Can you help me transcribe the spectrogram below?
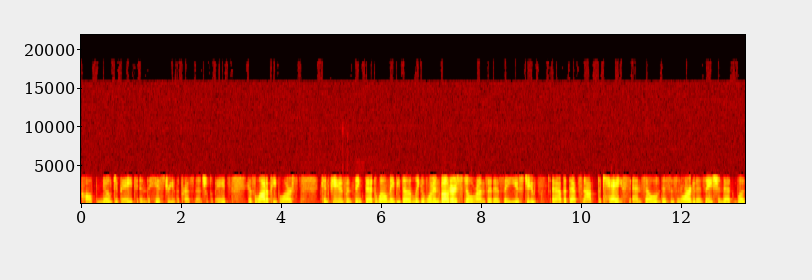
called "No Debate: in the History of the Presidential Debates," because a lot of people are confused and think that well maybe the League of Women Voters still runs it as they used to, uh, but that's not the case. And so this is an organization that was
